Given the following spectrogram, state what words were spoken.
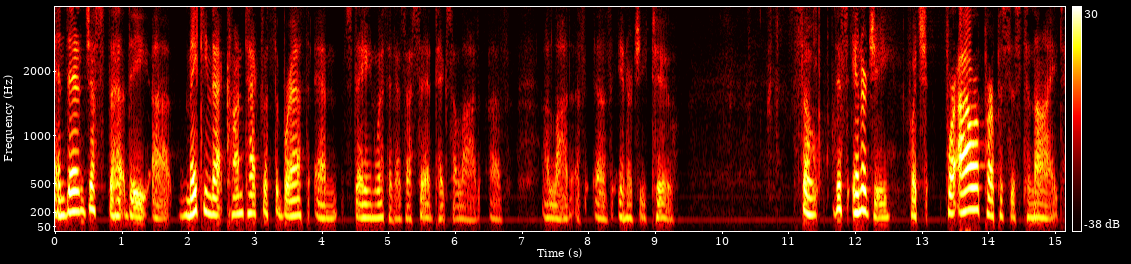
And then just the, the uh, making that contact with the breath and staying with it, as I said, takes a lot of a lot of, of energy too. So this energy, which for our purposes tonight,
